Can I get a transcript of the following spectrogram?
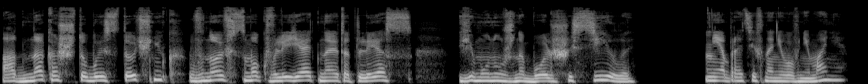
«Однако, чтобы источник вновь смог влиять на этот лес, ему нужно больше силы». Не обратив на него внимания,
